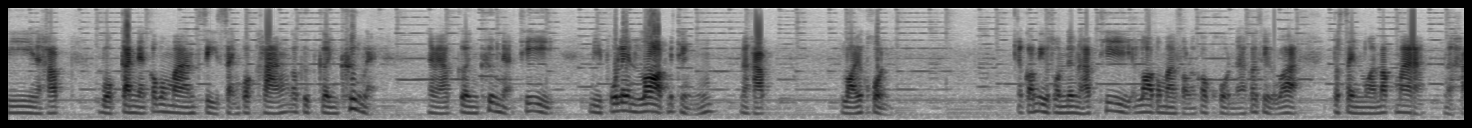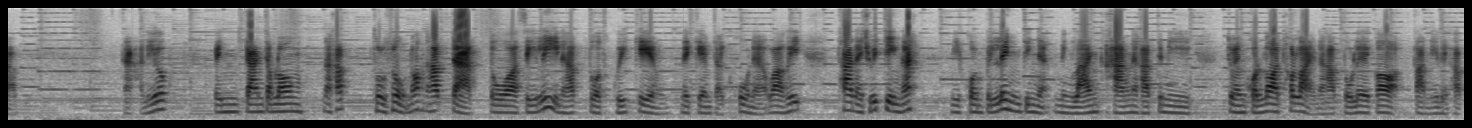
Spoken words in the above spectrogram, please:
มีนะครับบวกกันเนี่ยก็ประมาณ4 0 0แสนกว่าครั้งก็คือเกินครึ่งแหละใช่ไหมครับเกินครึ่งเนี่ยที่มีผู้เล่นรอดไม่ถึงนะครับร้อยคน แล้วก็มีส่วนหนึ่งนะครับที่รอดประมาณ200กว่าคนนะก็ถือว่าเปอร์เซ็นต์น้อยมากๆนะครับอะอันนี้ก็เป็นการจำลองนะครับ สนุกๆเนาะนะครับจากตัวซีรีส์นะครับตัวสควิตเกมในเกมจัดคู่เนี่ยว่าเฮ้ยถ้าในชีวิตจริงนะมีคนไปเล่นจริงเนี่ยหนึ่งล้านครั้งนะครับจะมีจำนวนคนรอดเท่าไหร่นะครับ ตัวเลขก็ตามนี้เลยครับ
